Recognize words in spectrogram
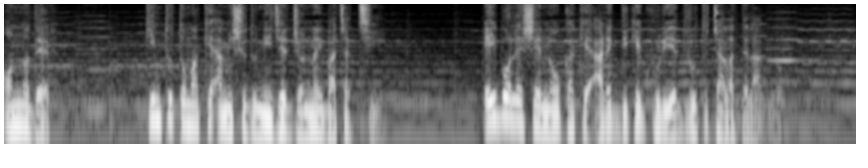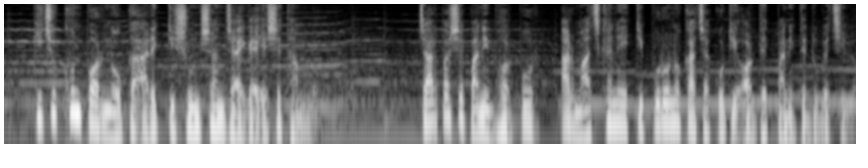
অন্যদের। কিন্তু তোমাকে আমি শুধু নিজের জন্যই বাঁচাচ্ছি। এই বলে সে নৌকাকে আরেকদিকে ঘুরিয়ে দ্রুত চালাতে লাগল। কিছুক্ষণ পর নৌকা আরেকটি শুনশান জায়গায় এসে থামল। চারপাশে পানি ভরপুর আর মাঝখানে একটি পুরনো কাঁচা কুটি অর্ধেক পানিতে ডুবেছিল।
